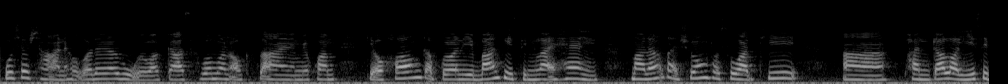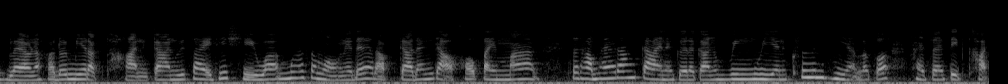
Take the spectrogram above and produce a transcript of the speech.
ผู้เชี่ยวชาญเนี่ยเขาก็ได้ระบุไว้ว่าก๊าซคาร์บอนมอนอกไซด์เนี่ยมีความเกี่ยวข้องกับกรณีบ้านผีสิงหลายแห่ง มาตั้งแต่ช่วงทศวรรษที่ 1,920 แล้วนะคะ โดยมีหลักฐานการวิจัยที่ชี้ว่าเมื่อสมองเนี่ยได้รับก๊าซดังกล่าวเข้าไปมาก จะทำให้ร่างกายเนี่ยเกิดอาการวิงเวียนคลื่นเหียนแล้วก็หายใจติดขัด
